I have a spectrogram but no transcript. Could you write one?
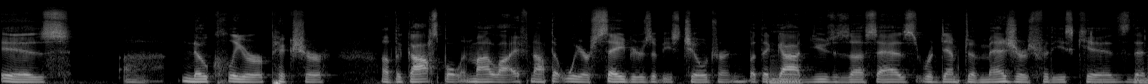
is uh, no clearer picture of the gospel in my life. Not that we are saviors of these children, but that God uses us as redemptive measures for these kids that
